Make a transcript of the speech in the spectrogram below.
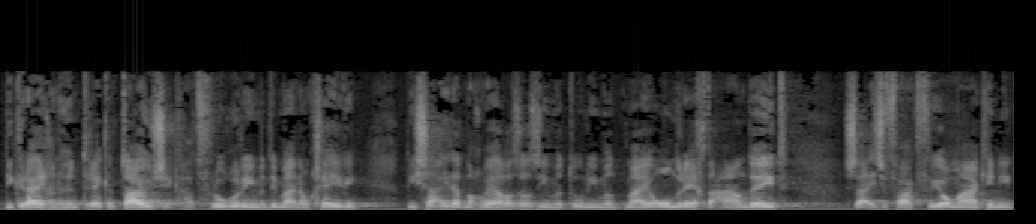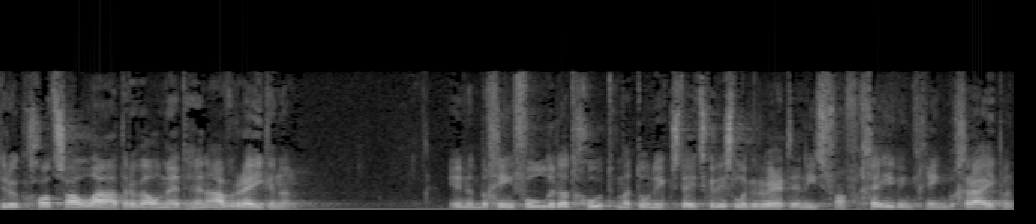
die krijgen hun trekken thuis. Ik had vroeger iemand in mijn omgeving, die zei dat nog wel eens. Als iemand toen iemand mij onrecht aandeed, zei ze vaak van joh, maak je niet druk, God zal later wel met hen afrekenen. In het begin voelde dat goed, maar toen ik steeds christelijker werd en iets van vergeving ging begrijpen,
